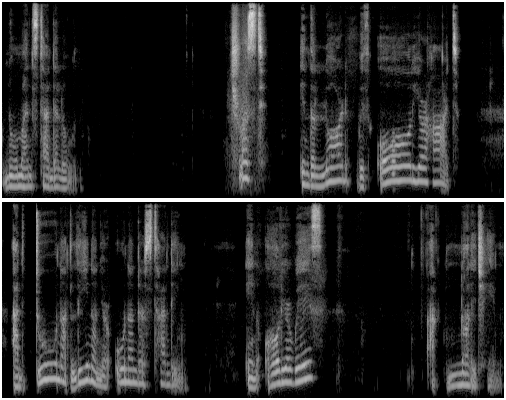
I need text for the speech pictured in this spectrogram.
No man stand alone. Trust in the Lord with all your heart and do not lean on your own understanding. In all your ways, acknowledge Him,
